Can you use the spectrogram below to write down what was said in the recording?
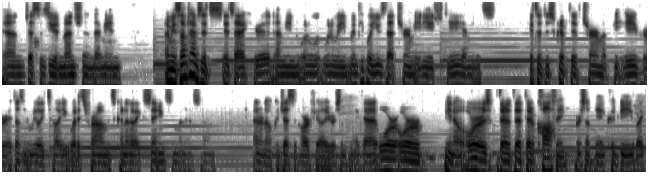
And just as you had mentioned, I mean, I mean, sometimes it's it's accurate. I mean, when when we when people use that term ADHD, I mean, it's it's a descriptive term of behavior. It doesn't really tell you what it's from. It's kind of like saying someone has, um, I don't know, congestive heart failure or something like that, or or you know, or they're, that they're coughing or something. It could be like,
